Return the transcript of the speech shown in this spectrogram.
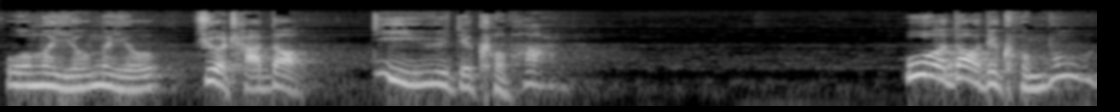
我们有没有觉察到地狱的可怕呢？恶道的恐怖呢？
